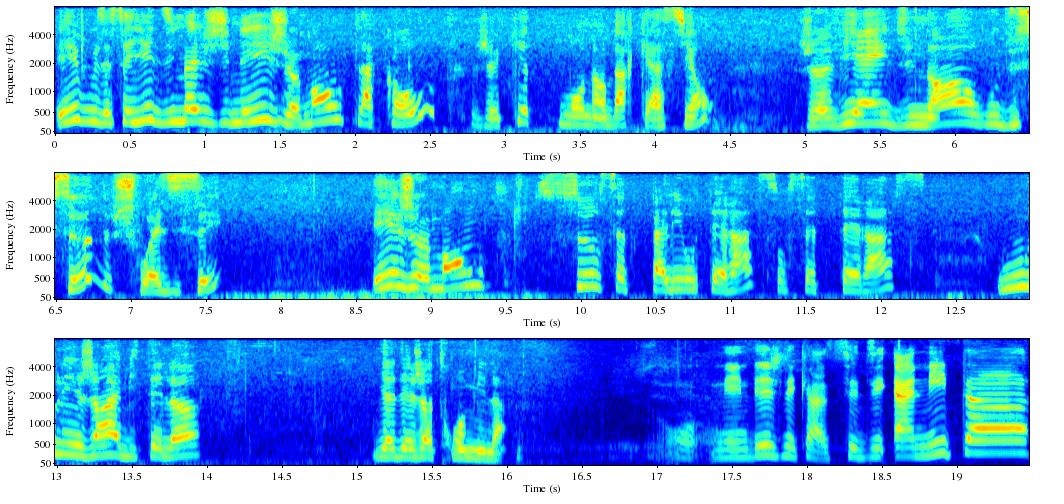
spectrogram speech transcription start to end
Et vous essayez d'imaginer, je monte la côte, je quitte mon embarcation, je viens du nord ou du sud, choisissez, et je monte sur cette paléoterrasse, sur cette terrasse, où les gens habitaient là il y a déjà 3000 ans. Nindijnikas. Tu dis Anita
